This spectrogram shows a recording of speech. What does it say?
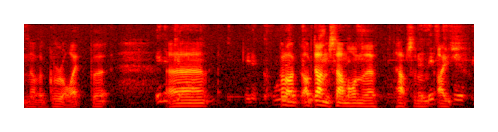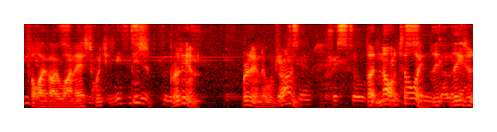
another gripe. But uh, but I've, I've done some on the Hubsan H501S, which is brilliant, brilliant little drone. But not a toy. These are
